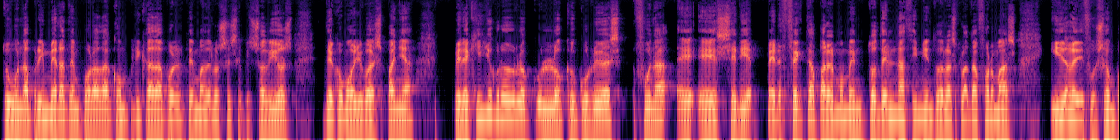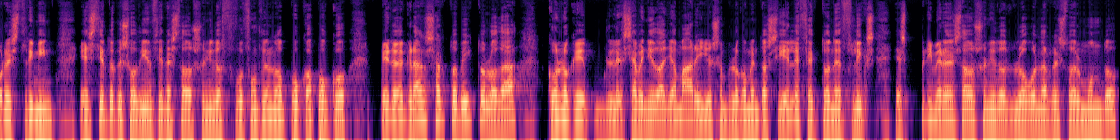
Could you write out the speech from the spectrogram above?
tuvo una primera temporada complicada por el tema de los seis episodios, de cómo llegó a España, pero aquí yo creo que lo, que ocurrió es, fue una eh, eh, serie perfecta para el momento del nacimiento de las plataformas y de la difusión por streaming. Es cierto que su audiencia en Estados Unidos fue funcionando poco a poco, pero el gran salto Víctor lo da con lo que se ha venido a llamar, y yo siempre lo comento así, el efecto Netflix, es primero en Estados Unidos, luego en el resto del mundo,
